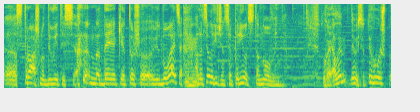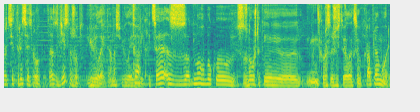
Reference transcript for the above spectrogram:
е, страшно дивитися на деяке, то що відбувається, угу. але це логічно, це період становлення. Слухай, але дивися, ти говориш про ці 30 років. Та? Дійсно ж от ювілей, та? у нас ювілейний рік. І це з одного боку, знову ж таки, е, користуючись твоєю лекцією, крапля в морі.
